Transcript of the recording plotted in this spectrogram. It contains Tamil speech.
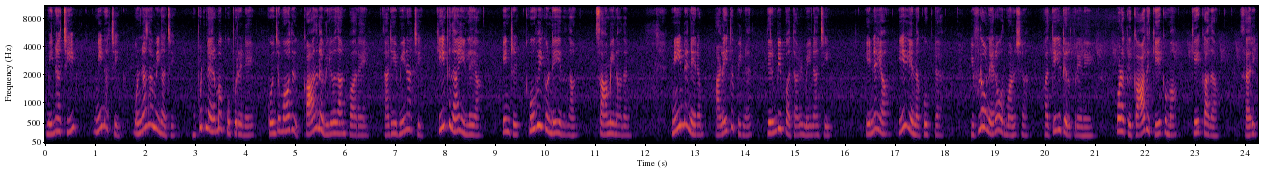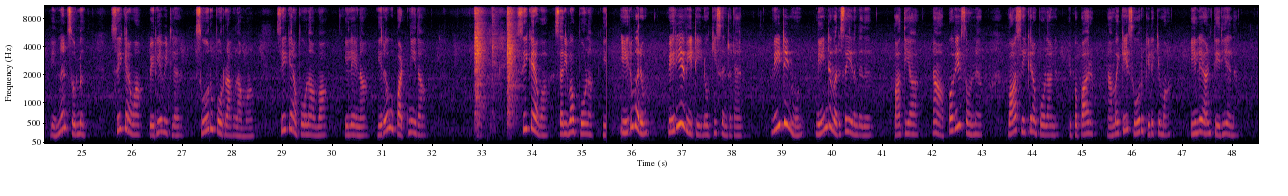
மீனாட்சி மீனாட்சி ஒன்றாதான் மீனாட்சி. முப்பட்டு நேரமாக கூப்பிட்றேனே. கொஞ்சமாவது காதில் விழுவதான் பாரேன் அடியே மீனாட்சி கேக்குதா இல்லையா? என்று கூவிக்கொண்டே இருந்தான் சாமிநாதன். நீண்ட நேரம் அழைத்த பின்னர் திரும்பி பார்த்தாள் மீனாட்சி. என்னையா ஏன் என்னை கூப்பிட்ட? இவ்வளோ நேரம் ஒரு மனுஷன் கத்திக்கிட்டு இருக்கிறேனே. உனக்கு காது கேட்குமா கேட்காதா சரி என்னன்னு சொல்லு. சீக்கிரமா பெரிய வீட்டில் சோறு போடுறாங்களாம்மா சீக்கிரம் போலாம் வா. இல்லைனா இரவு பட்னி தான். சீக்கிரம் வா. சரி வா போகலாம் இருவரும் பெரிய வீட்டை நோக்கி சென்றனர். வீட்டின் முன் நீண்ட வரிசை இருந்தது. பாத்தியா நான் அப்போவே சொன்னேன். வா சீக்கிரம் போகலான்னு இப்போ பாரு நமக்கே சோறு கிடைக்குமா? இல்லையான்னு தெரியலை.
